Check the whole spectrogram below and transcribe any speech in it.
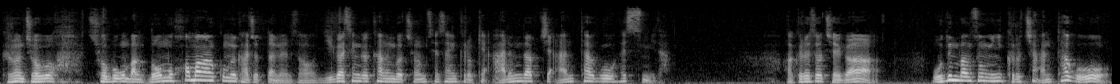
그런 저 저보고 막 너무 허망한 꿈을 가졌다면서 네가 생각하는 것처럼 세상이 그렇게 아름답지 않다고 했습니다. 아 그래서 제가 모든 방송인이 그렇지 않다고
